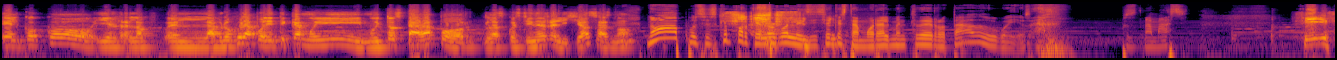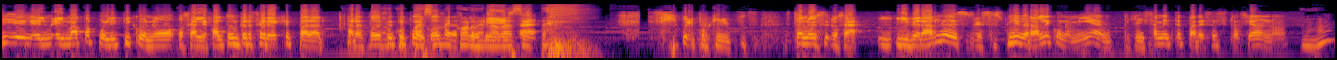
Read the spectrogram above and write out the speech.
el, coco y el reloj, la brújula política muy, muy tostada por las cuestiones religiosas, ¿no? No, pues es que porque luego les dice que está moralmente derrotado, güey, o sea, pues nada más. Sí, sí, el, mapa político no, o sea, le falta un tercer eje para, para todo ese tipo de cosas. Una coordenada Sí, güey, porque pues, esto no es, o sea, liberarlo es, es, liberar la economía precisamente para esa situación, ¿no?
